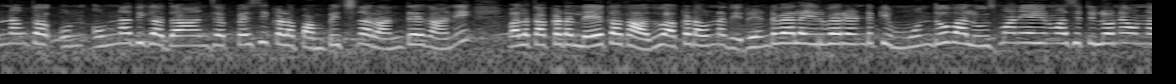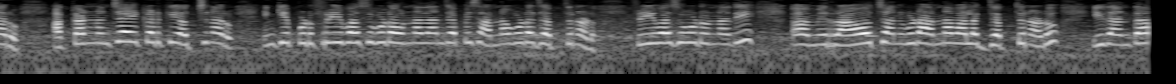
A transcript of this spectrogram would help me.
ఉన్నాక ఉన్నది కదా అని చెప్పేసి ఇక్కడ పంపించినారు. అంతేగాని వాళ్ళకి అక్కడ లేక కాదు అక్కడ ఉన్నది. రెండు వేల ఇరవై రెండుకి ముందు వాళ్ళు ఉస్మానియా యూనివర్సిటీలోనే ఉన్నారు. అక్కడ నుంచే ఇక్కడికి వచ్చినారు. ఇంక ఇప్పుడు ఫ్రీ బస్సు కూడా ఉన్నదని చెప్పేసి అన్న కూడా చెప్తున్నాడు. ఫ్రీ బస్సు కూడా ఉన్నది మీరు రావచ్చు అని కూడా అన్న వాళ్ళకి చెప్తున్నాడు. ఇదంతా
